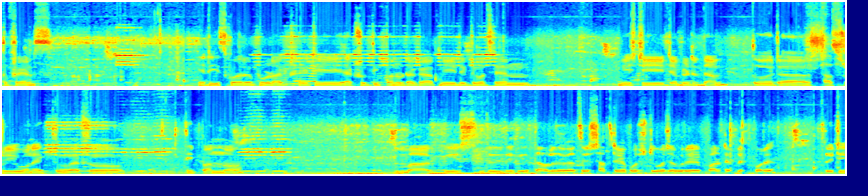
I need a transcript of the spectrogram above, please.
তো ফ্রেন্ডস এটি স্কোয়ারের প্রোডাক্ট এটি একশো তিপ্পান্ন টাকা। আপনি দেখতে পাচ্ছেন বিশটি ট্যাবলেটের দাম। তো এটা সাশ্রয়ী অনেক, তো একশো তিপ্পান্ন বা বিশ যদি দেখি, তাহলে দেখা যাচ্ছে সাত টাকা পঁয়ষট্টি পয়সা করে পার ট্যাবলেট পরে তো এটি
